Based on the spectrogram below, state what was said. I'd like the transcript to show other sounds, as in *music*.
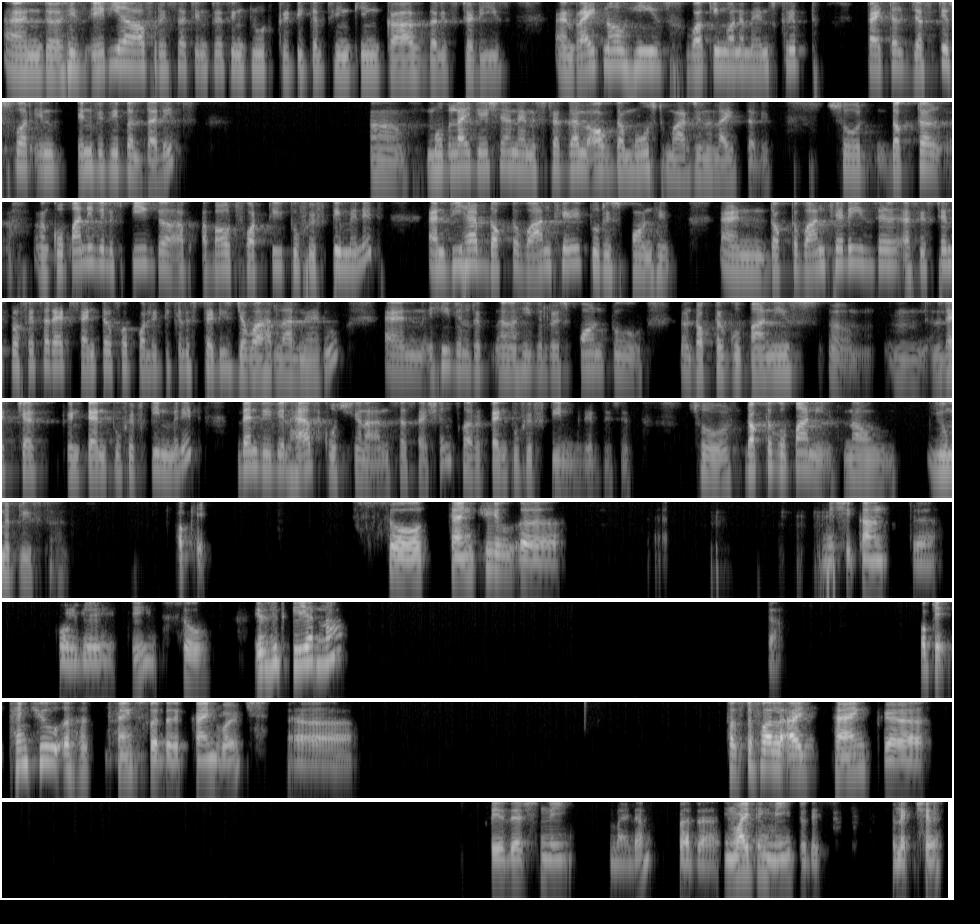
and uh, his area of research interests include critical thinking, caste, Dalit studies, and right now he is working on a manuscript titled Justice for In Invisible Dalits, uh, Mobilization and Struggle of the Most Marginalized Dalit. So Dr. Gopani will speak uh, about 40 to 50 minutes, and we have Dr. Wankhede to respond him. And Dr. Van Wankhede is an assistant professor at Center for Political Studies, Jawaharlal Nehru, and he will uh, he will respond to uh, Dr. Gopani's um, mm, lecture in 10 to 15 minutes. Then we will have question answer session for 10 to 15 minutes. This is so Dr. Gopani, now you may please start. Okay. So thank you, uh, Nishikant uh, Kolge ji. So is it clear now? Yeah. Okay, thank you. Uh, thanks for the kind words. Uh, first of all, I thank uh, madam for uh, inviting me to this lecture.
